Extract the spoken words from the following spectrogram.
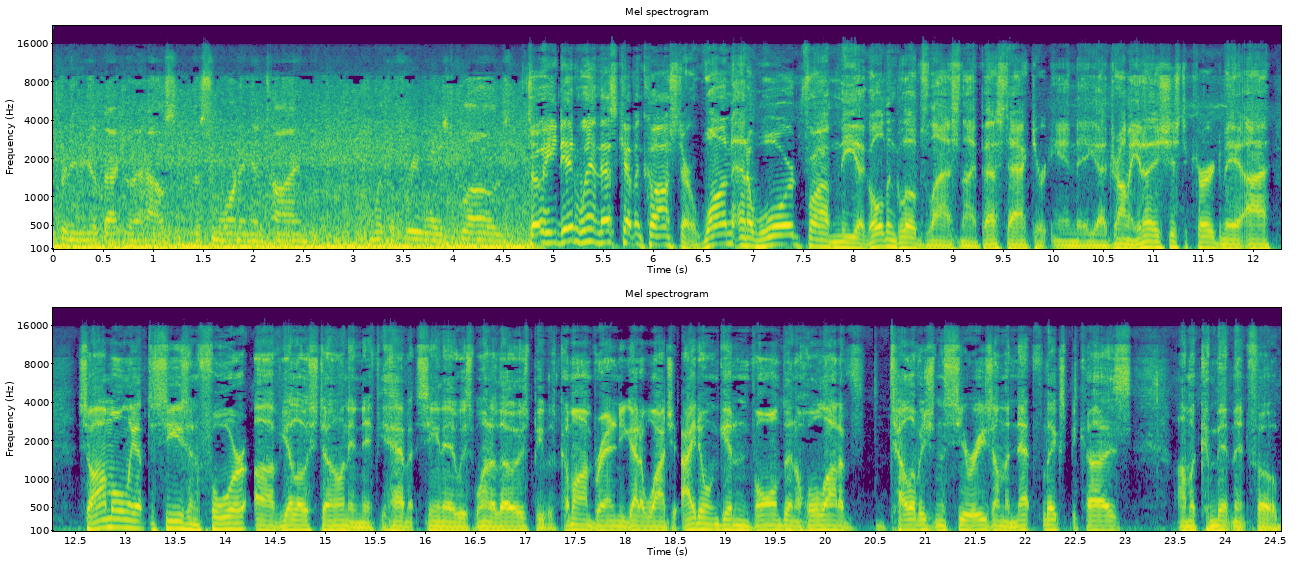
We couldn't even get back to the house this morning in time with the freeways closed. So he did win. That's Kevin Costner. Won an award from the uh, Golden Globes last night, Best Actor in a uh, Drama. You know, it's just occurred to me. So I'm only up to season four of Yellowstone, and if you haven't seen it, it was one of those people. Come on, Brandon, you got to watch it. I don't get involved in a whole lot of television series on the Netflix because I'm a commitment phobe.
